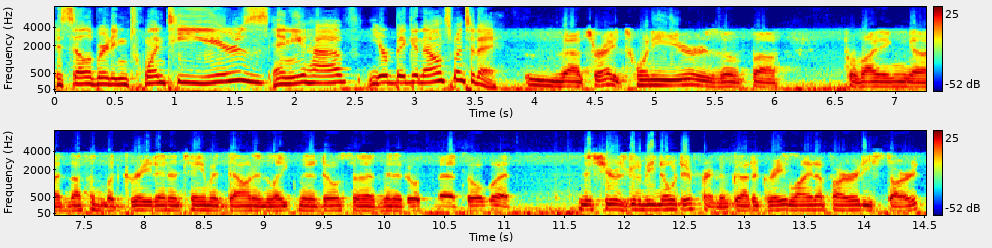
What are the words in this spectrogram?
is celebrating 20 years, and you have your big announcement today. That's right. 20 years of uh, providing uh, nothing but great entertainment down in Lake Minnedosa at Minnedosa, Manitoba. And this year is going to be no different. We've got a great lineup already started,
